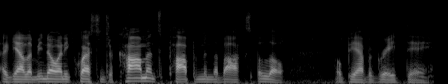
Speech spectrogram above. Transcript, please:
Again, let me know any questions or comments. Pop them in the box below. Hope you have a great day.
